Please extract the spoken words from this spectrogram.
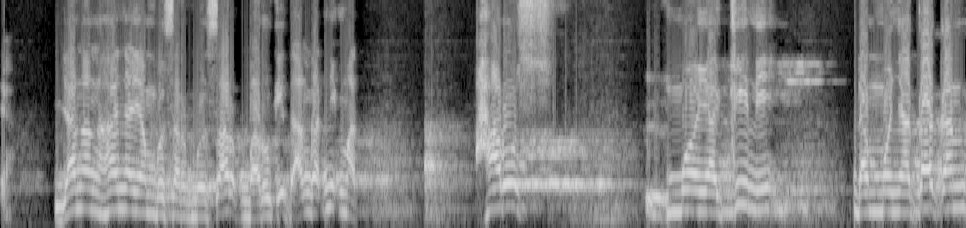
Ya. Jangan hanya yang besar-besar baru kita anggap nikmat. Harus meyakini dan menyatakan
